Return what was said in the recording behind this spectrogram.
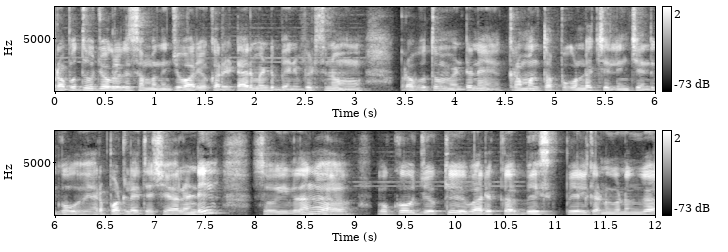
ప్రభుత్వ ఉద్యోగులకు సంబంధించి వారి యొక్క రిటైర్మెంట్ బెనిఫిట్స్ను ప్రభుత్వం వెంటనే క్రమం తప్పకుండా చెల్లించేందుకు ఏర్పాట్లు అయితే చేయాలండి. సో ఈ విధంగా ఒక్కో ఉద్యోగికి వారి యొక్క బేసిక్ పేలకి అనుగుణంగా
